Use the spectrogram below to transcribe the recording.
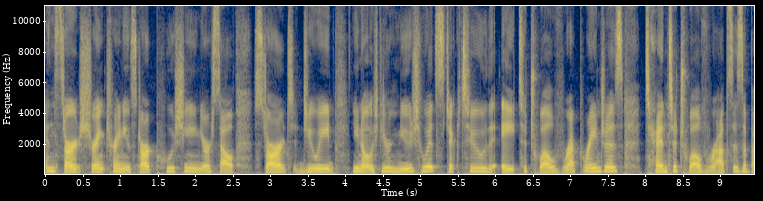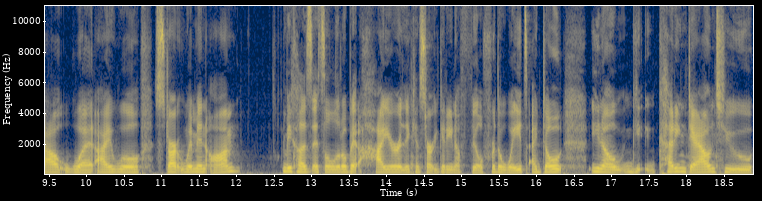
and start strength training start pushing yourself start doing you know if you're new to it stick to the 8 to 12 rep ranges. 10 to 12 reps is about what i will start women on because it's a little bit higher they can start getting a feel for the weights i don't you know g- cutting down to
